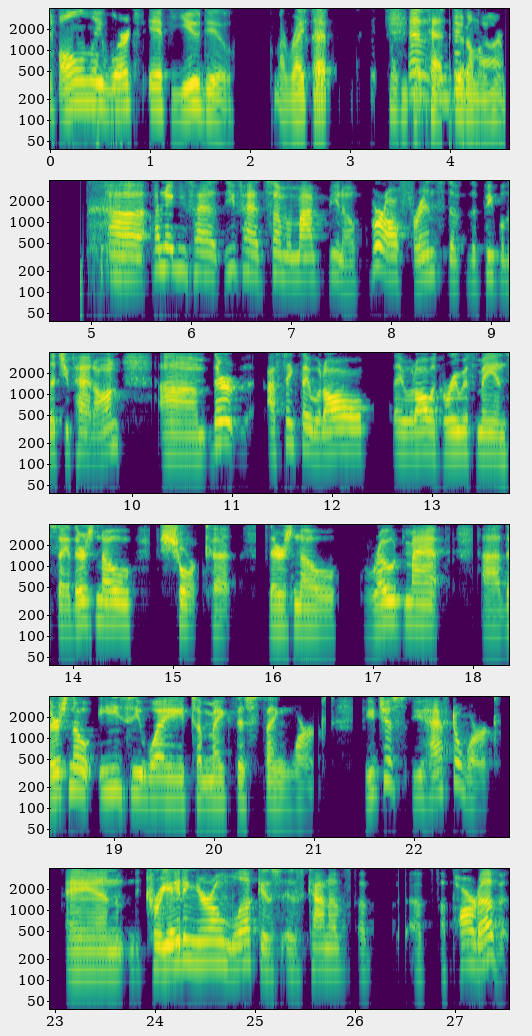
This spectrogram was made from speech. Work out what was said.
only works if you do. I'm going to write that, that tattooed on my arm. Uh, I know you've had you've had some of my you know we're all friends the the people that you've had on. Um, they're I think they would all they would all agree with me and say there's no shortcut. There's no roadmap. Uh, there's no easy way to make this thing work. You just you have to work, and creating your own luck is is kind of a, a, a part of it.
